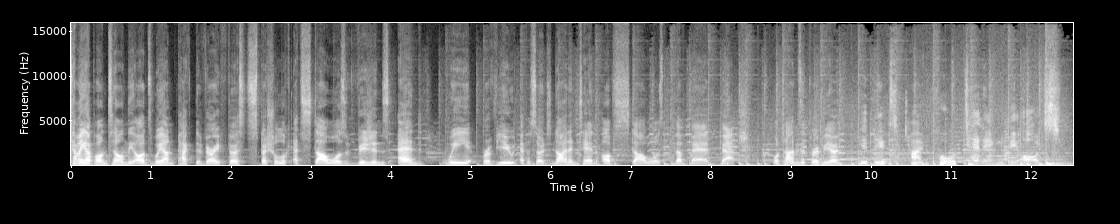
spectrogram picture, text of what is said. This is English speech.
Coming up on Telling the Odds, we unpack the very first special look at Star Wars Visions and we review episodes 9 and 10 of Star Wars The Bad Batch. What time is it, 3PO? It is time for telling the odds.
